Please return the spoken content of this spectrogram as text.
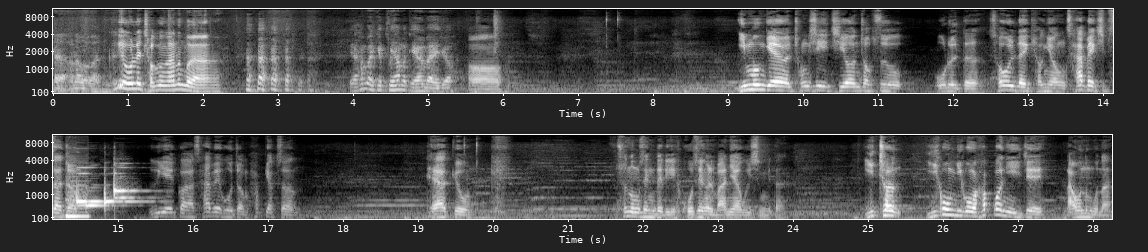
잘안 와가지고 그게 원래 적응하는 거야. 그냥 한번 이렇게 부위 한번 대해봐야죠. 어. 인문계열 정시 지원 접수 오를 듯 서울대 경영 414점, 의예과 405점 합격선. 대학교 수능생들이 고생을 많이 하고 있습니다. 2000 2020 학번이 이제 나오는구나.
